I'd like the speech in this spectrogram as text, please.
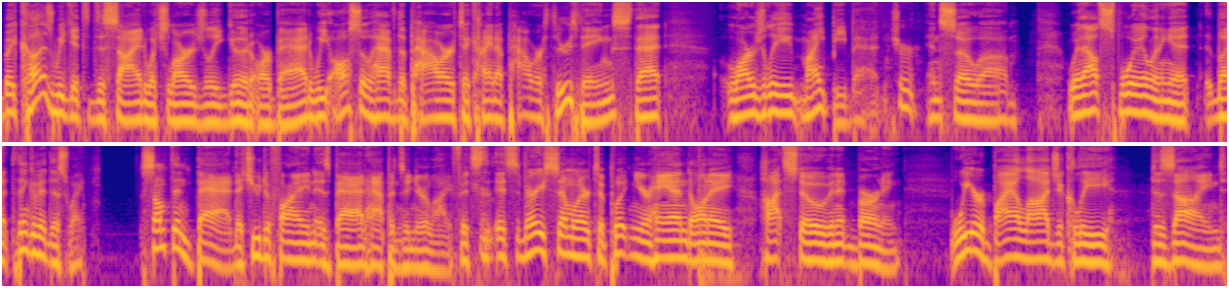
because we get to decide what's largely good or bad, we also have the power to kind of power through things that largely might be bad. Sure. And so, um, without spoiling it, but think of it this way something bad that you define as bad happens in your life. It's it's very similar to putting your hand on a hot stove and it burning. We are biologically designed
